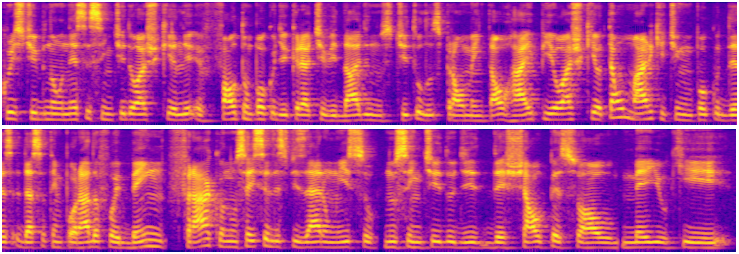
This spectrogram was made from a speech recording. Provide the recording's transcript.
Chris Chibnall, nesse sentido, eu acho que ele falta um pouco de criatividade nos títulos para aumentar o hype. E eu acho que até o marketing um pouco de, dessa temporada foi bem fraco. Eu não sei se eles fizeram isso no sentido de deixar o pessoal meio que que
